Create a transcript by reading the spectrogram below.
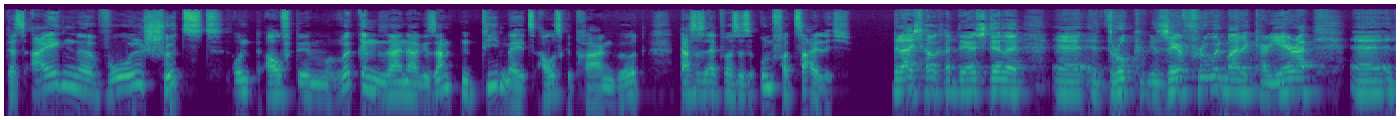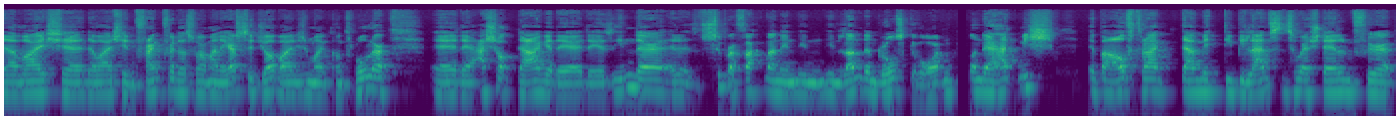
das eigene Wohl schützt und auf dem Rücken seiner gesamten Teammates ausgetragen wird, das ist etwas, das ist unverzeihlich. Vielleicht auch an der Stelle äh, Druck sehr früh in meiner Karriere. Äh, da war ich, äh, da war ich in Frankfurt. Das war mein erster Job eigentlich, mein Controller. Äh, der Ashok Dage, der, der ist in der äh, super Fachmann in, in, in London groß geworden und er hat mich beauftragt, damit die Bilanzen zu erstellen für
